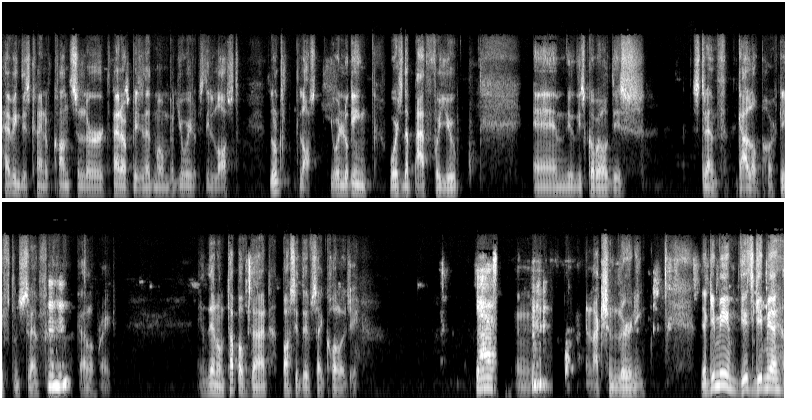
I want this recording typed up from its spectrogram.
having this kind of counselor therapist in that moment, but you were still lost, look lost. You were looking where's the path for you, and you discover all this strength, Gallup or Clifton strength, Mhm. Gallup, right? And then on top of that, positive psychology yes. and, and action learning. Yeah, give me just give me a,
